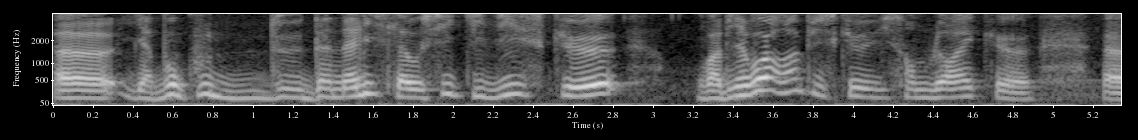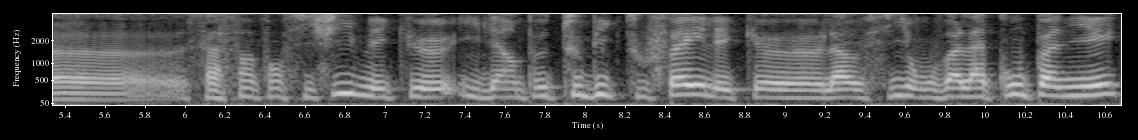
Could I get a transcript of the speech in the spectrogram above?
il y a beaucoup d'analystes là aussi qui disent que on va bien voir, hein, puisqu'il semblerait que euh, ça s'intensifie, mais qu'il est un peu too big to fail et que là aussi, on va l'accompagner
